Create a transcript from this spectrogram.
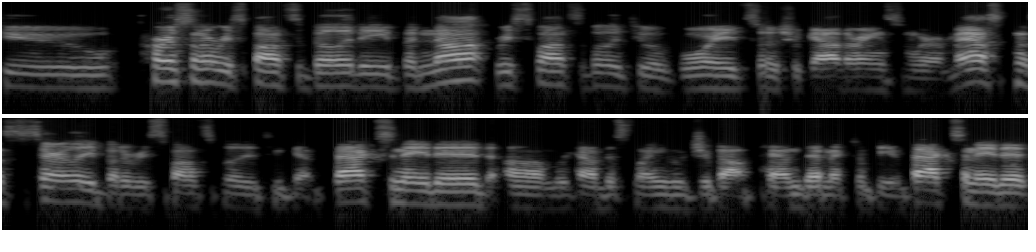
to personal responsibility, but not responsibility to avoid social gatherings and wear a mask necessarily, but a responsibility to get vaccinated. Um, we have this language about pandemic of being vaccinated.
